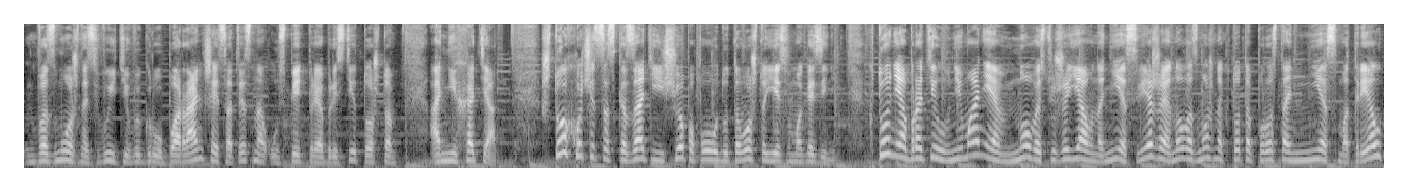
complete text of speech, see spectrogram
возможность выйти в игру пораньше и, соответственно, успеть приобрести то, что они хотят. Что хочется сказать еще по поводу того, что есть в магазине. Кто не обратил внимания, новость уже явно не свежая, но, возможно, кто-то просто не смотрел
